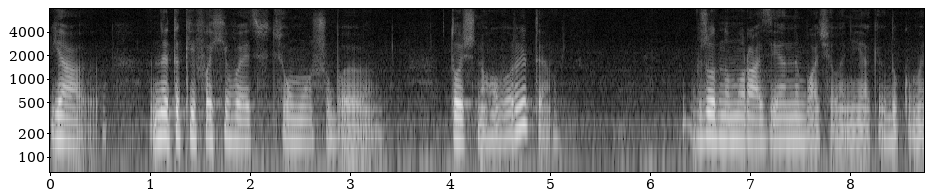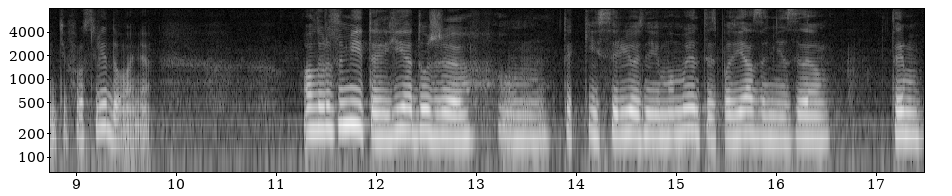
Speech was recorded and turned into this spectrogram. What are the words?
Я не такий фахівець в цьому, щоб е, точно говорити. В жодному разі я не бачила ніяких документів розслідування. Але розумієте, є дуже м, такі серйозні моменти, пов'язані з тим,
